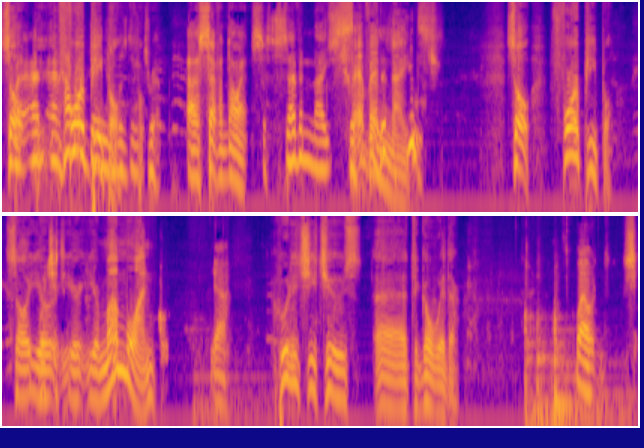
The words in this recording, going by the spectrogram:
So But- and, and how four many days people, was the trip? uh, seven nights. A seven night trip. Now, seven this nights. huge. So four people. So your your your mom won. Yeah. Who did she choose uh, to go with her? Well, she,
